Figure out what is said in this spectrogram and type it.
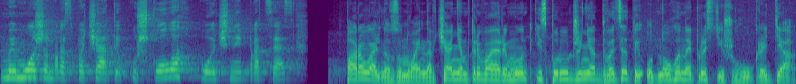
ми можемо розпочати у школах очний процес. Паралельно з онлайн навчанням триває ремонт і спорудження 21 найпростішого укриття.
